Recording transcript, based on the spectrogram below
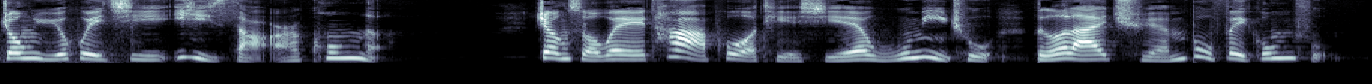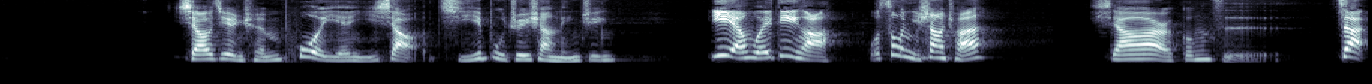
终于晦气一扫而空了。正所谓踏破铁鞋无觅处，得来全不费工夫。萧剑尘破颜一笑，疾步追上林军，一言为定啊！我送你上船。萧二公子在。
